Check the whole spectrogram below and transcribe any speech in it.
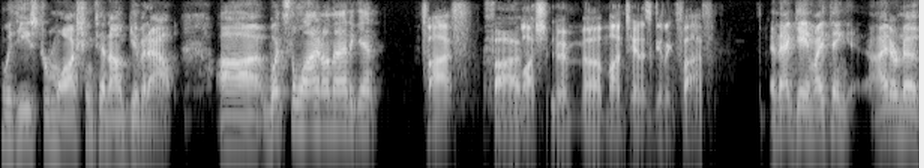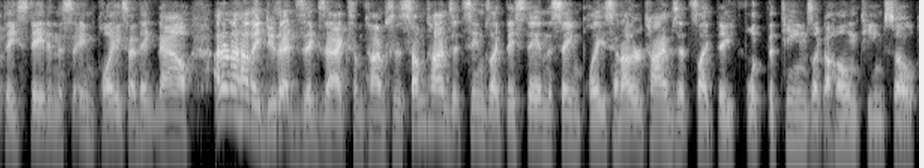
with Eastern Washington, I'll give it out. Uh, what's the line on that again? Five. Five. Washington, uh, Montana's getting five. And that game, I think, I don't know if they stayed in the same place. I think now, I don't know how they do that zigzag sometimes because sometimes it seems like they stay in the same place, and other times it's like they flip the teams like a home team. So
